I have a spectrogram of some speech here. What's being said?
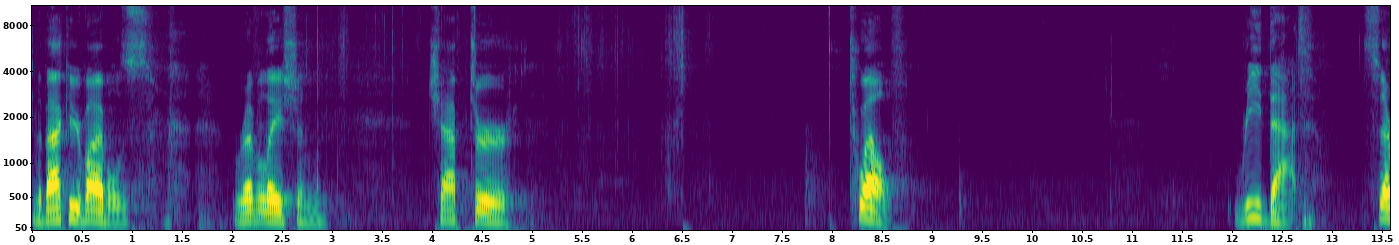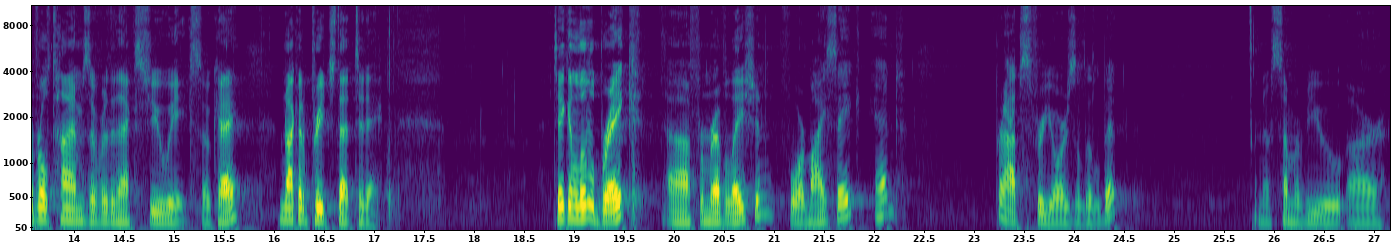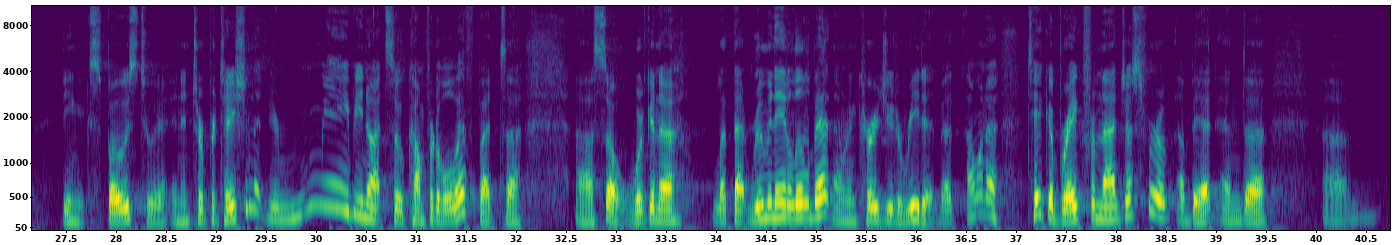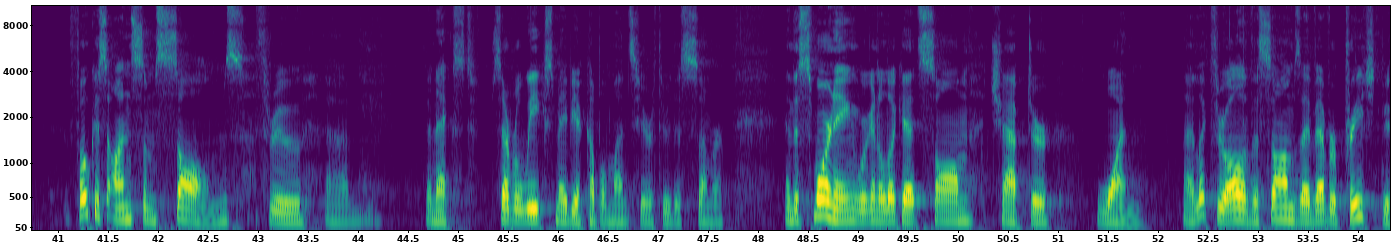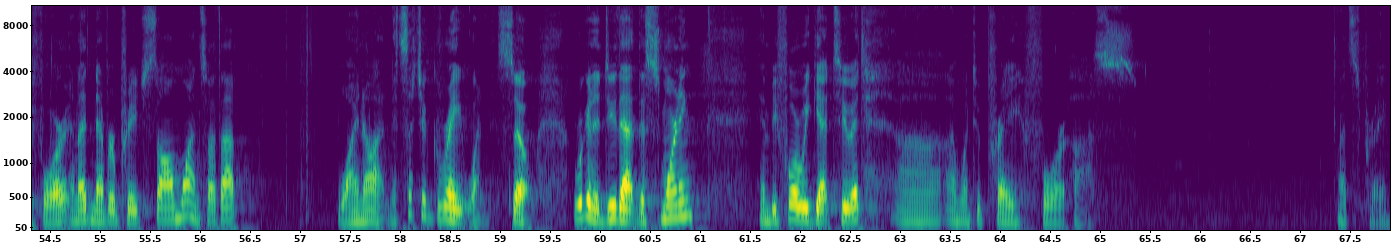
In the back of your Bibles, Revelation chapter 12. Read that several times over the next few weeks, okay? I'm not going to preach that today. Taking a little break uh, from Revelation for my sake and perhaps for yours a little bit. I know some of you are being exposed to a, an interpretation that you're maybe not so comfortable with, but uh, uh, so we're going to let that ruminate a little bit, and I would encourage you to read it. But I want to take a break from that just for a, a bit and uh, um, focus on some Psalms through um, the next several weeks, maybe a couple months here through this summer. And this morning, we're going to look at Psalm chapter 1. I looked through all of the Psalms I've ever preached before, and I'd never preached Psalm 1. So I thought, why not? It's such a great one. So we're going to do that this morning. And before we get to it, uh, I want to pray for us. Let's pray.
